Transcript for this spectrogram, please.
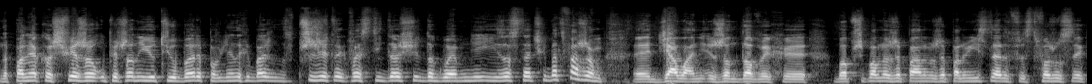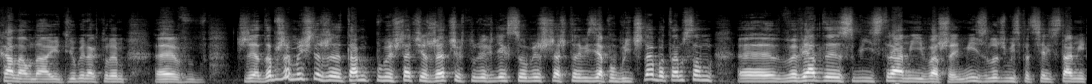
No pan jako świeżo upieczony youtuber powinien chyba przyjrzeć tej kwestii dość dogłębnie i zostać chyba twarzą e, działań rządowych, e, bo przypomnę, że pan, że pan minister stworzył kanał na YouTube, na którym e, czy ja dobrze myślę, że tam pomieszczacie rzeczy, których nie chce umieszczać telewizja publiczna, bo tam są wywiady z ministrami waszymi, z ludźmi, specjalistami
